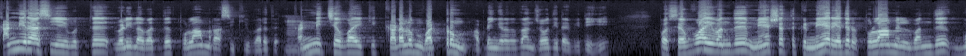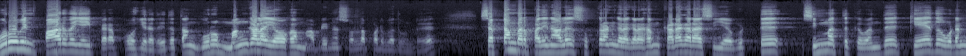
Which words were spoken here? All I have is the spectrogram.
கன்னி ராசியை விட்டு வெளியில வந்து துலாம் ராசிக்கு வருது. கன்னி செவ்வாய்க்கு கடலும் வற்றும் அப்படிங்கிறது தான் ஜோதிட விதி இப்போ செவ்வாய் வந்து மேஷத்துக்கு நேர் எதிர் துலாமில் வந்து குருவின் பார்வையை பெறப் போகிறது இதுதான் குரு மங்கள யோகம் அப்படின்னு சொல்லப்படுவது உண்டு. செப்டம்பர் பதினாலு சுக்கிரன்கிற கிரகம் கடகராசியை விட்டு சிம்மத்துக்கு வந்து கேதுவுடன்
